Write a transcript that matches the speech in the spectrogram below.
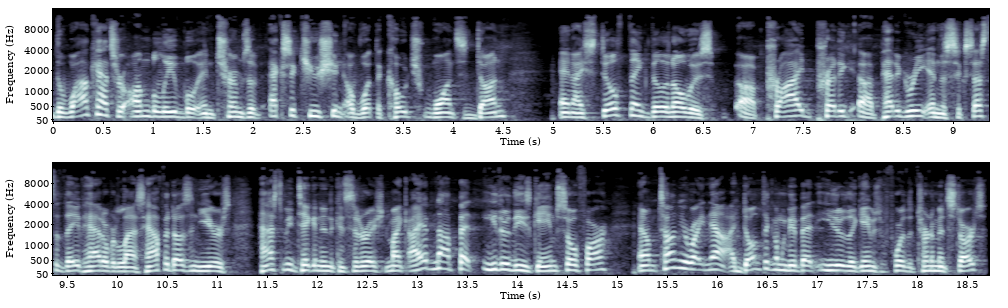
The Wildcats are unbelievable in terms of execution of what the coach wants done. And I still think Villanova's uh, pride, predi- uh, pedigree, and the success that they've had over the last half a dozen years has to be taken into consideration. Mike, I have not bet either of these games so far. And I'm telling you right now, I don't think I'm going to bet either of the games before the tournament starts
